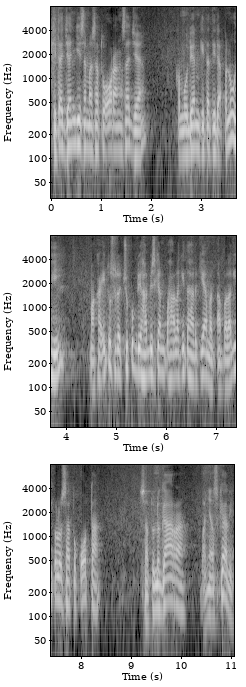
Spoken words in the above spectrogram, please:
Kita janji sama satu orang saja, kemudian kita tidak penuhi, maka itu sudah cukup dihabiskan pahala kita hari kiamat. Apalagi kalau satu kota, satu negara, banyak sekali.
